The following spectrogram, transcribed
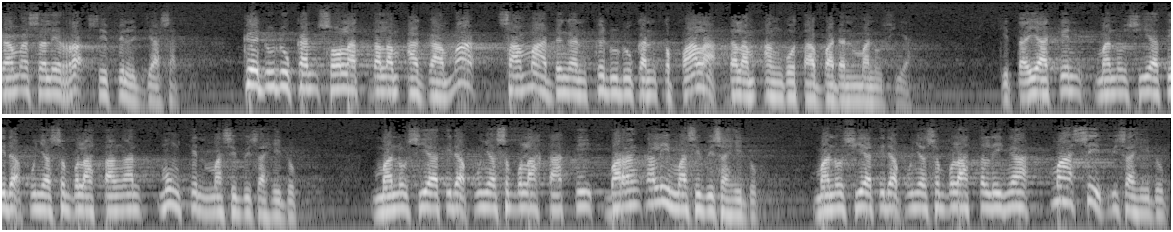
kama salir ra'si jasad. Kedudukan solat dalam agama sama dengan kedudukan kepala dalam anggota badan manusia. Kita yakin manusia tidak punya sebelah tangan mungkin masih bisa hidup. Manusia tidak punya sebelah kaki barangkali masih bisa hidup. Manusia tidak punya sebelah telinga masih bisa hidup.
